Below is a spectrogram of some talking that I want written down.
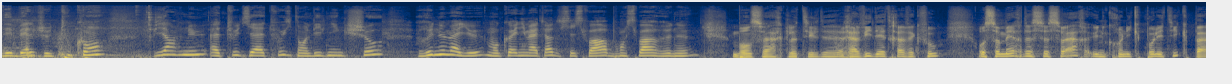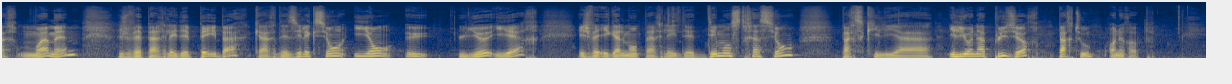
Des Belges Toucan. Bienvenue à toutes et à tous dans l'Evening Show. Rune Mailleux, mon co-animateur de ce soir. Bonsoir Rune. Bonsoir Clotilde, ravi d'être avec vous. Au sommaire de ce soir, une chronique politique par moi-même. Je vais parler des Pays-Bas car des élections y ont eu lieu hier. Et je vais également parler des démonstrations parce qu'il y, a, y en a plusieurs partout en Europe.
